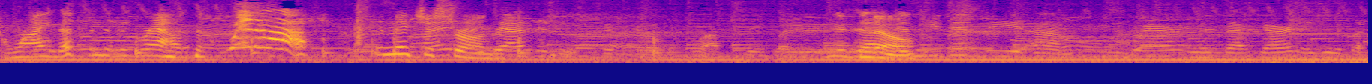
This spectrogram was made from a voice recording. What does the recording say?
grind us into the ground. Winner! It makes you stronger. Dad didn't go with bluff. Your dad No. did- He did the um, backyard, and he was like,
